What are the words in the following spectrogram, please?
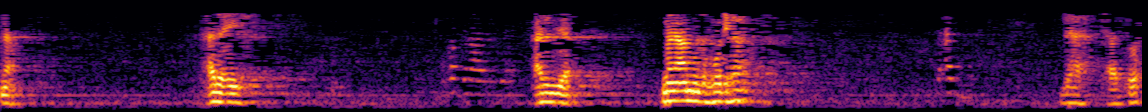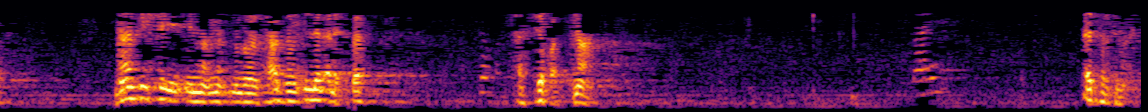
نعم. على إيش؟ على الياء. منع من ظهورها؟ لا تعذر. ما في شيء من ظهور التعذر إلا الألف بس. الثقل نعم. اترك معي.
